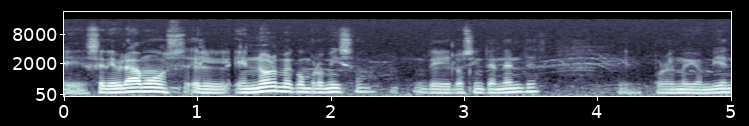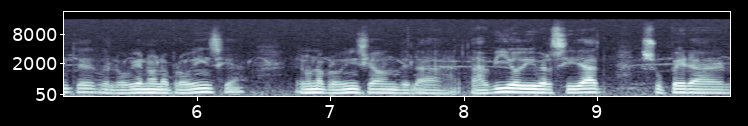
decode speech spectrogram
Eh, celebramos el enorme compromiso de los intendentes eh, por el medio ambiente, del gobierno de la provincia, en una provincia donde la, biodiversidad supera el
